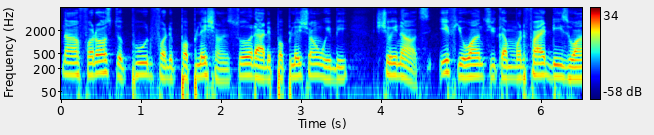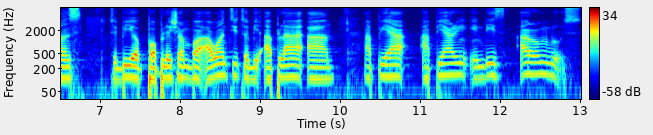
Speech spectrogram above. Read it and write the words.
now for us to put for the population so that the population will be showing out. If you want you can modify these ones to be your population but i want it to be apply uh, appear appearing in this arrows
